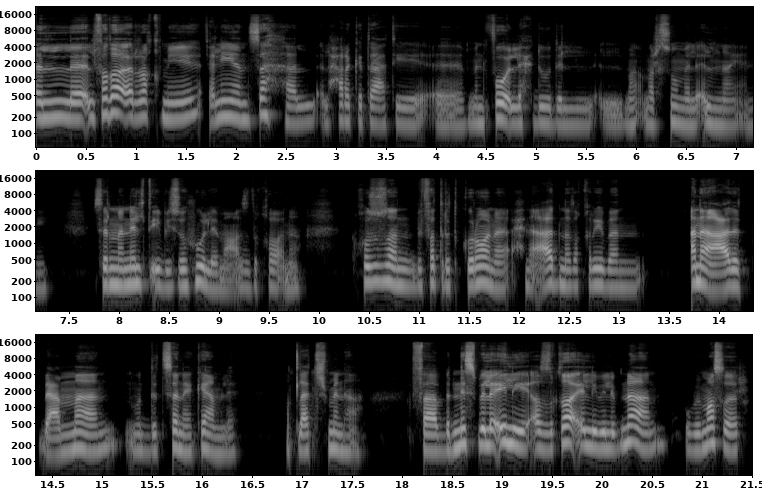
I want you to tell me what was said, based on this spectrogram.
الفضاء الرقمي فعليا سهل الحركة تاعتي آه، من فوق الحدود المرسومة لإلنا. يعني صرنا نلتقي بسهولة مع أصدقائنا. خصوصا بفترة كورونا إحنا قعدنا تقريبا أنا قعدت بعمان مدة سنة كاملة. ما طلعتش منها. فبالنسبة لإلي أصدقائي اللي بلبنان وبمصر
